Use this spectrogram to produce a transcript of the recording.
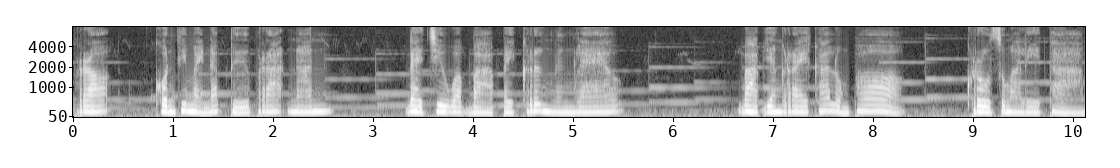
เพราะคนที่ไม่นับถือพระนั้น ได้ชื่อว่าบาปไปครึ่งหนึ่งแล้ว บาปอย่างไรคะหลวงพ่อ ครูสุมาลีถาม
